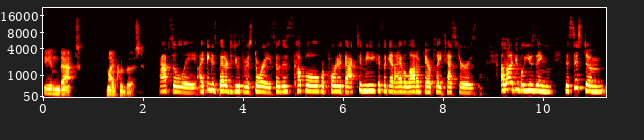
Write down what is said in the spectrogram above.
in that microburst Absolutely. I think it's better to do it through a story. So this couple reported back to me because again, I have a lot of fair play testers, a lot of people using the system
